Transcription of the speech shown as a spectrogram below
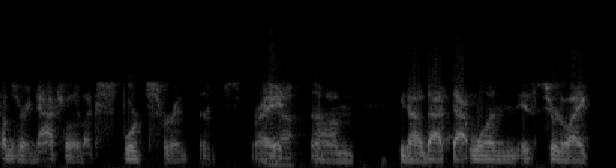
comes very naturally, like sports, for instance, right? Yeah. Um, you know that that one is sort of like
